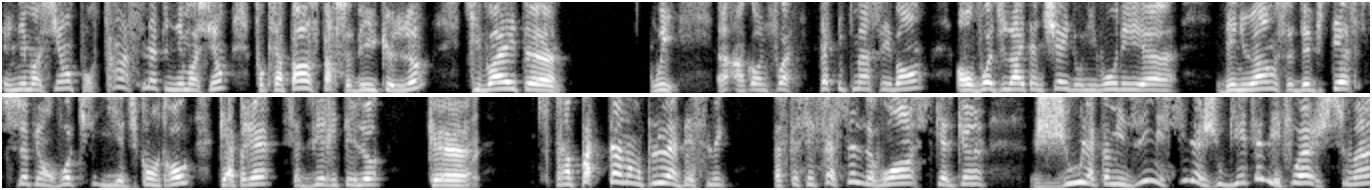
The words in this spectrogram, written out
une émotion, pour transmettre une émotion, il faut que ça passe par ce véhicule-là qui va être, euh, oui, hein, encore une fois, techniquement c'est bon. On voit du light and shade au niveau des, euh, des nuances de vitesse, puis tout ça, puis on voit qu'il y a du contrôle. Puis après, cette vérité-là, que, qui ne prend pas de temps non plus à déceler. Parce que c'est facile de voir si quelqu'un joue la comédie, mais s'il la joue bien, tu sais, des fois, souvent,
